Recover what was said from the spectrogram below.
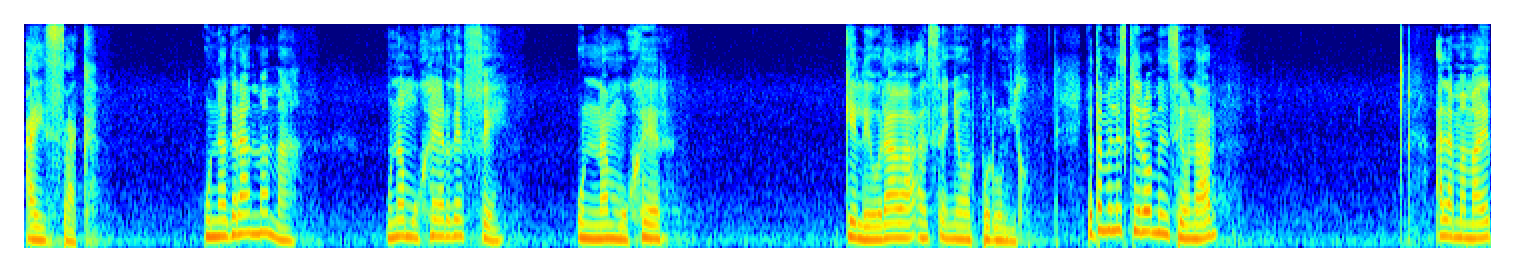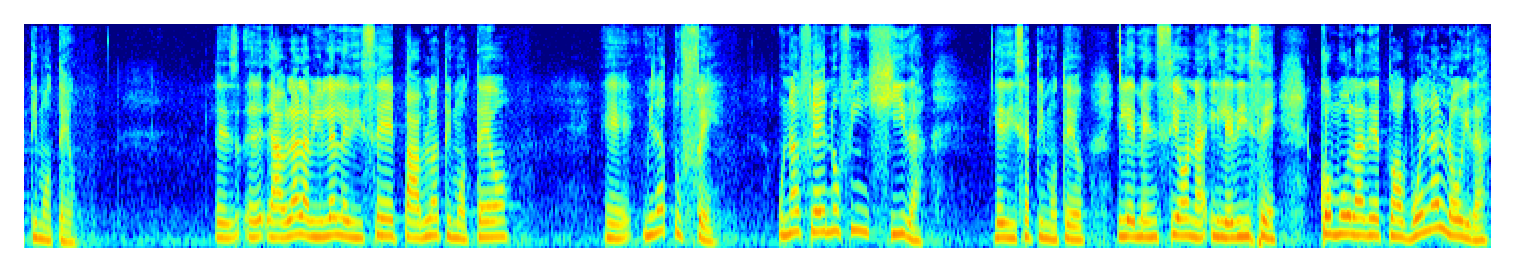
a Isaac. Una gran mamá, una mujer de fe, una mujer que le oraba al Señor por un hijo. Yo también les quiero mencionar a la mamá de Timoteo. Les, eh, habla la Biblia, le dice Pablo a Timoteo, eh, mira tu fe, una fe no fingida, le dice a Timoteo, y le menciona y le dice, como la de tu abuela Loida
